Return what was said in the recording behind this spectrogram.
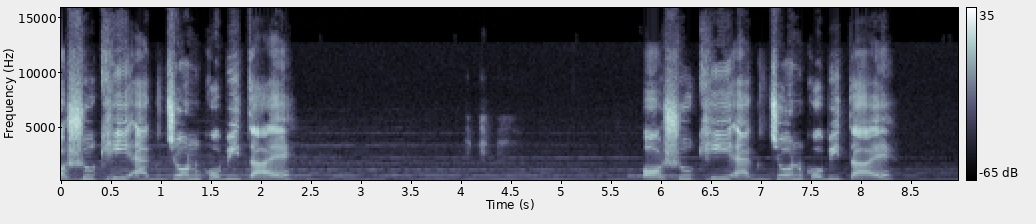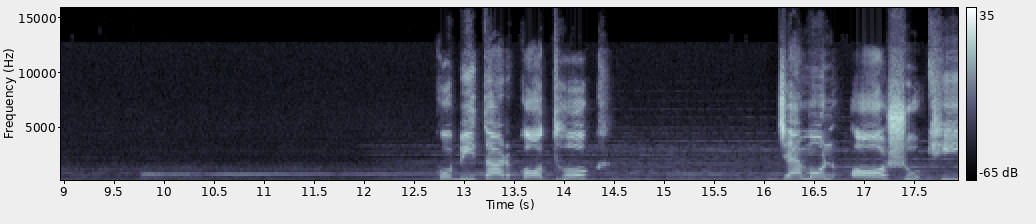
অসুখী একজন কবিতায়, অসুখী একজন কবিতায় কবিতার কথক যেমন অসুখী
